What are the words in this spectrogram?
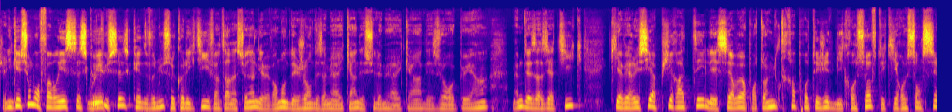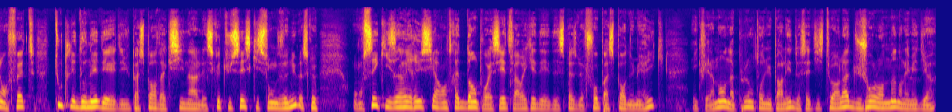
J'ai une question pour Fabrice. Est-ce que tu sais ce qu'est devenu ce collectif international? Il y avait vraiment des gens, des Américains, des Sud-Américains, des Européens, même des Asiatiques, qui avaient réussi à pirater les serveurs pourtant ultra protégés de Microsoft et qui recensaient en fait toutes les données du passeport vaccinal. Est-ce que tu sais ce qu'ils sont devenus? Parce que on sait qu'ils avaient réussi à rentrer dedans pour essayer de fabriquer des, des espèces de faux passeports numériques et que finalement on n'a plus entendu parler de cette histoire-là du jour au lendemain dans les médias.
